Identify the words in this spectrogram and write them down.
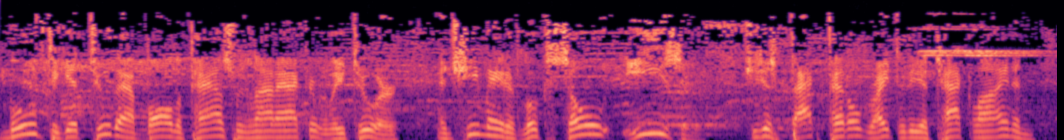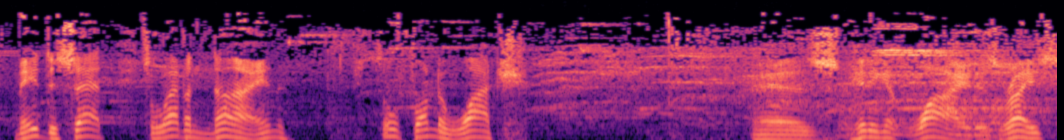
move to get to that ball. The pass was not accurately to her, and she made it look so easy. She just backpedaled right to the attack line and made the set. It's 11-9. So fun to watch as hitting it wide is Rice.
